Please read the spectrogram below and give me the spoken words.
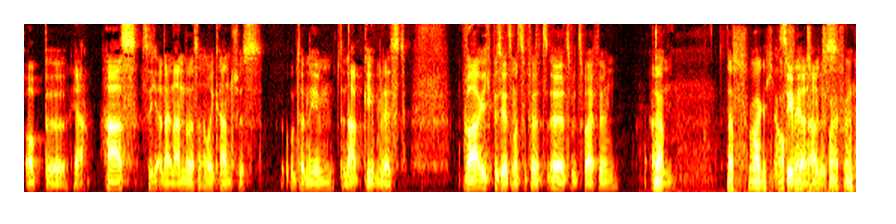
ob äh, ja, Haas sich an ein anderes amerikanisches Unternehmen dann abgeben lässt, wage ich bis jetzt mal zu, äh, zu bezweifeln. Ja, ähm, das wage ich auch sehr zu bezweifeln.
